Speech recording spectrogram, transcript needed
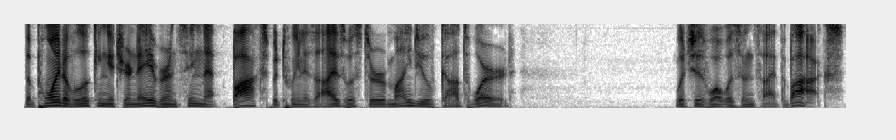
The point of looking at your neighbor and seeing that box between his eyes was to remind you of God's word which is what was inside the box.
